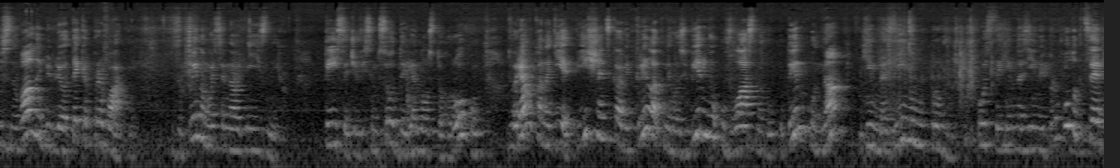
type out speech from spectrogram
існували бібліотеки приватні. Зупинимося на одній з них. 1890 року дворянка Надія Піщанська відкрила книгозбірню у власному будинку на гімназійному провулку. Ось цей гімназійний провулок це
